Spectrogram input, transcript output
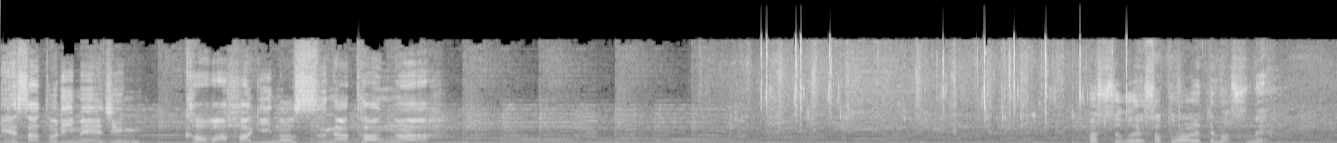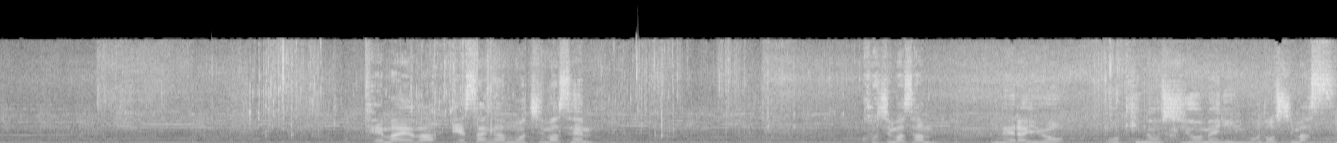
餌取り名人カワハギの姿が。やっぱすぐ餌取られてますね。手前は餌が持ちません。小島さん狙いを沖の潮目に戻します。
